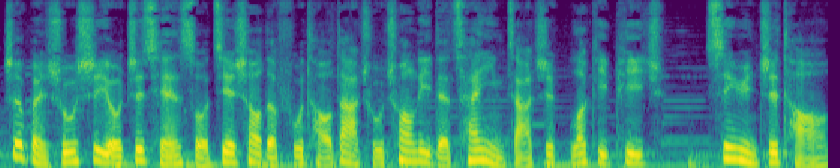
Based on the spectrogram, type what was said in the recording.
这本书是由之前所介绍的福桃大厨创立的餐饮杂志《Lucky Peach》幸运之桃，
